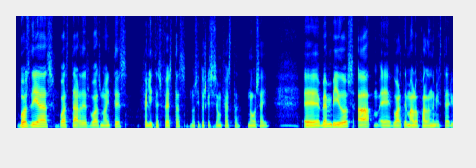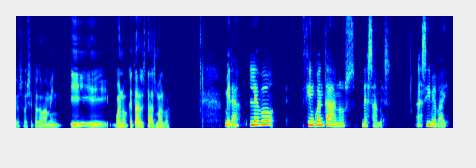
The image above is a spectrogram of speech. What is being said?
Bos días, boas tardes, boas noites felices festas, nos sitios que se son festa, non o sei. Eh, benvidos a eh, Duarte Malo falan de misterios, hoxe toca a min. E, bueno, que tal estás, Malva? Mira, levo 50 anos de exames, así me vai.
